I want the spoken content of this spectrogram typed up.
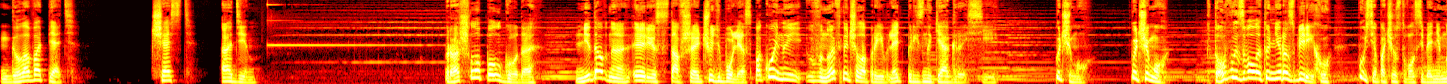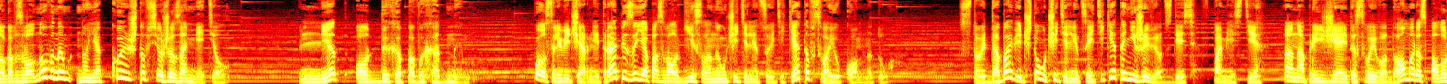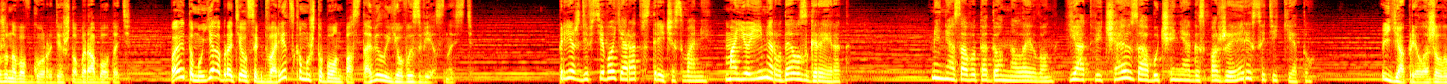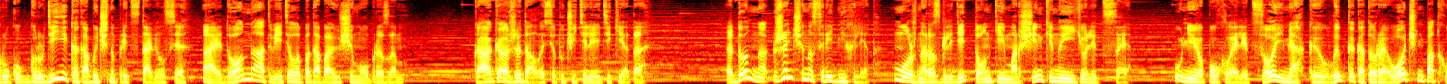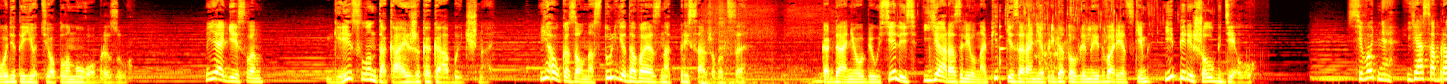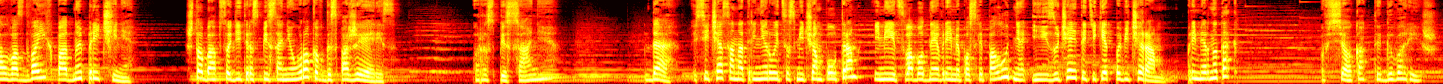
Глава 5. Часть 1. Прошло полгода. Недавно Эрис, ставшая чуть более спокойной, вновь начала проявлять признаки агрессии. Почему? Почему? Кто вызвал эту неразбериху? Пусть я почувствовал себя немного взволнованным, но я кое-что все же заметил. Нет отдыха по выходным. После вечерней трапезы я позвал Гислан и учительницу этикета в свою комнату. Стоит добавить, что учительница этикета не живет здесь, в поместье. Она приезжает из своего дома, расположенного в городе, чтобы работать. Поэтому я обратился к дворецкому, чтобы он поставил ее в известность. Прежде всего, я рад встрече с вами. Мое имя Рудеус Грейрот. Меня зовут Адонна Лейлон. Я отвечаю за обучение госпожи Эрис этикету. Я приложил руку к груди и, как обычно, представился, а Эдонна ответила подобающим образом. Как и ожидалось от учителя этикета. Донна – женщина средних лет. Можно разглядеть тонкие морщинки на ее лице. У нее пухлое лицо и мягкая улыбка, которая очень подходит ее теплому образу. Я Гислан. Гислан такая же, как и обычно. Я указал на стулья, давая знак присаживаться. Когда они обе уселись, я разлил напитки, заранее приготовленные дворецким, и перешел к делу. Сегодня я собрал вас двоих по одной причине. Чтобы обсудить расписание уроков госпожи Эрис. Расписание? Да, сейчас она тренируется с мечом по утрам, имеет свободное время после полудня и изучает этикет по вечерам. Примерно так? Все, как ты говоришь.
